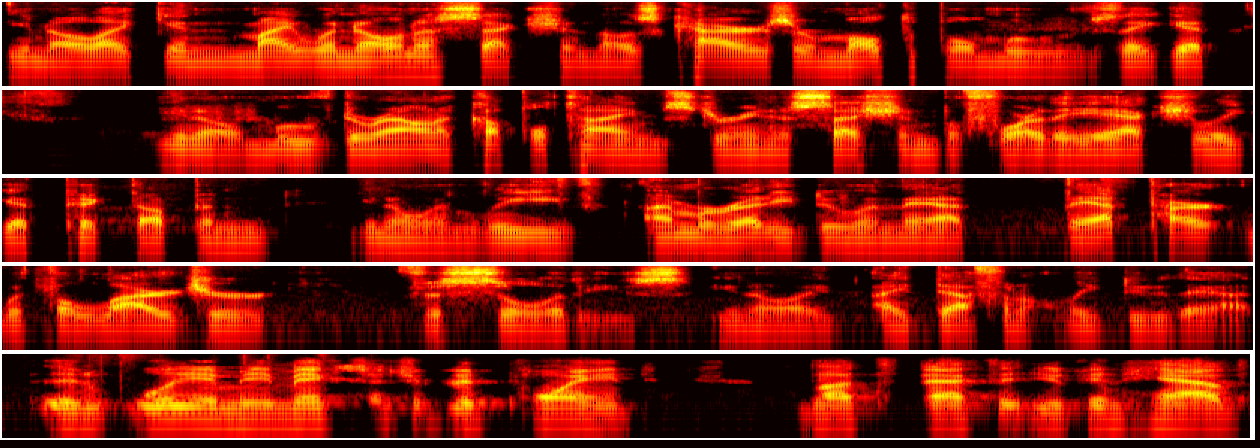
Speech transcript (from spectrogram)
You know, like in my Winona section, those cars are multiple moves. They get, you know, moved around a couple times during a session before they actually get picked up and, you know, and leave. I'm already doing that, that part with the larger facilities. You know, I, I definitely do that. And William, you make such a good point about the fact that you can have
